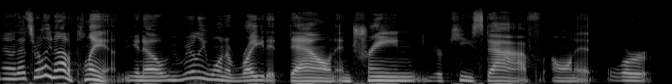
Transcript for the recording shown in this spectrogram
know, that's really not a plan. You know, you really want to write it down and train your key staff on it, or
